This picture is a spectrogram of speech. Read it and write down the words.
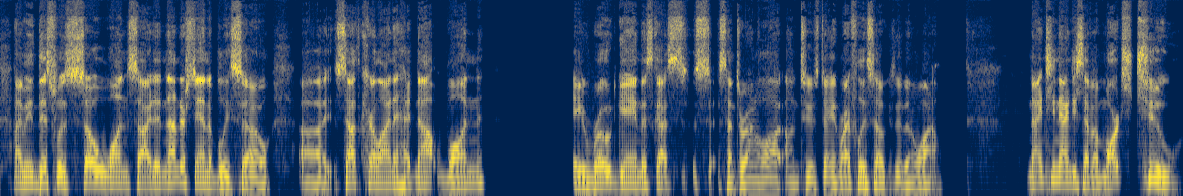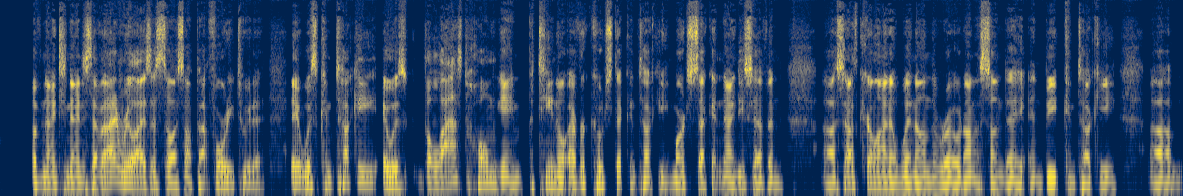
I mean, this was so one sided and understandably so. Uh, South Carolina had not won a road game. This got s- sent around a lot on Tuesday, and rightfully so because it's been a while. 1997, March 2 of 1997. I didn't realize this until I saw Pat Forde tweet it. It was Kentucky. It was the last home game Pitino ever coached at Kentucky. March 2nd, 97. Uh, South Carolina went on the road on a Sunday and beat Kentucky. Um,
